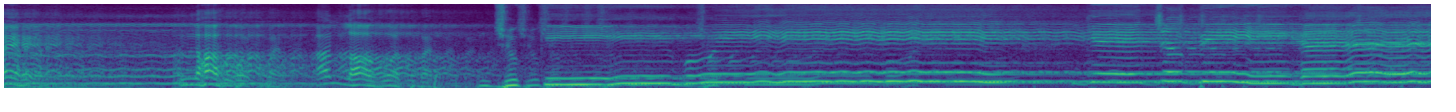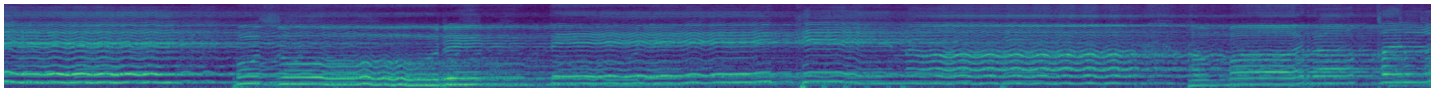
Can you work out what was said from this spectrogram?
دیکھنا اللہ اکبر اللہ اکبر۔ جھکی ہوئی یہ جبی ہے حضور دیکھنا ہمارا قلب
